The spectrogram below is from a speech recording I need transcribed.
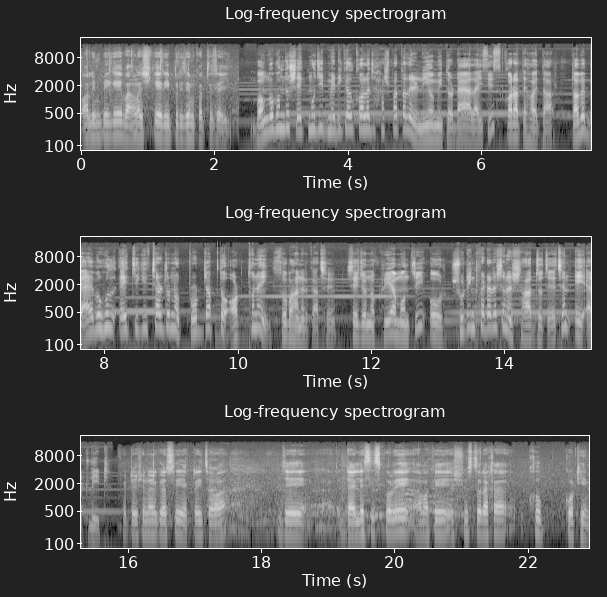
অলিম্পিকে বাংলাদেশকে রিপ্রেজেন্ট করতে চাই। বঙ্গবন্ধু শেখ মুজিব মেডিকেল কলেজ হাসপাতালের নিয়মিত ডায়ালাইসিস করাতে হয় তার। তবে ব্যয়বহুল এই চিকিৎসার জন্য পর্যাপ্ত অর্থ নেই সোবাহানের কাছে। সেই জন্য ক্রীড়ামন্ত্রী ও শুটিং ফেডারেশনের সাহায্য চেয়েছেন এই অ্যাথলিট। ফেডারেশনের কাছে একটাই চাওয়া যে ডায়ালিসিস করে আমাকে সুস্থ রাখা খুব কঠিন।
